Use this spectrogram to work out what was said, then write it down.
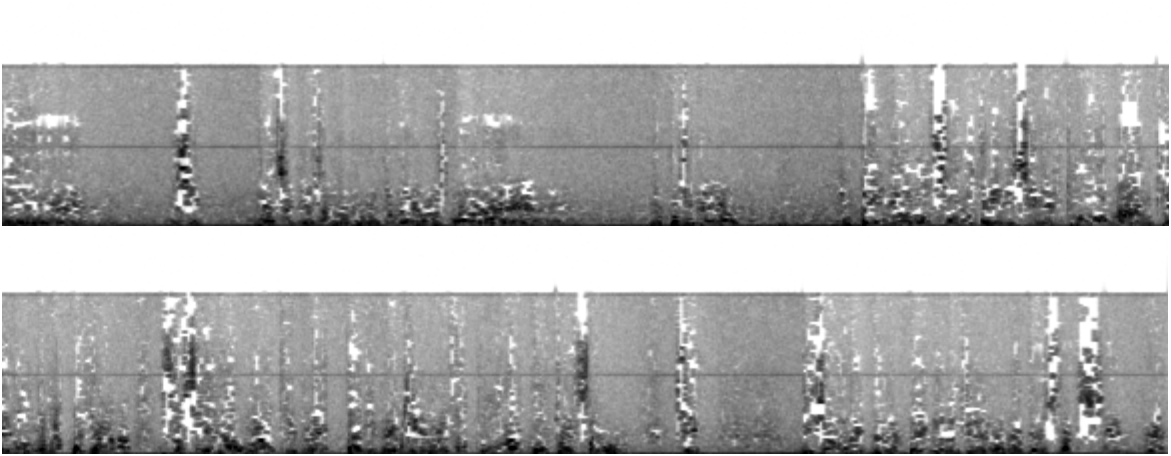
pero eso de diciamo che sempre,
